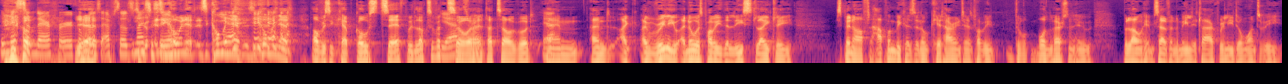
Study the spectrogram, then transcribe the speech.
We missed him there for a couple Yeah. of episodes. Is Nice he, to is see he him. coming yet? Is he coming Yeah. yet? Is he coming yet? Obviously kept Ghost safe with the looks of it, Yeah. so That's uh, that's all good. Yeah. Um, and I, I really, I know it's probably the least likely spin off to happen because I know Kit Harington is probably the one person who, belong himself and Emilia Clarke, really don't want to be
